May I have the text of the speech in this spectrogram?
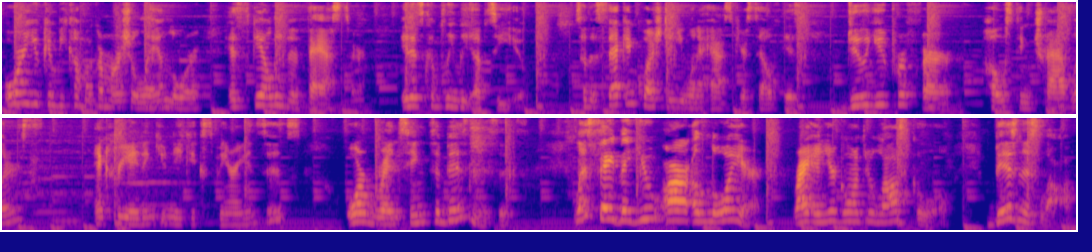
or you can become a commercial landlord and scale even faster. It is completely up to you. So, the second question you want to ask yourself is Do you prefer hosting travelers and creating unique experiences or renting to businesses? Let's say that you are a lawyer, right? And you're going through law school, business law.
